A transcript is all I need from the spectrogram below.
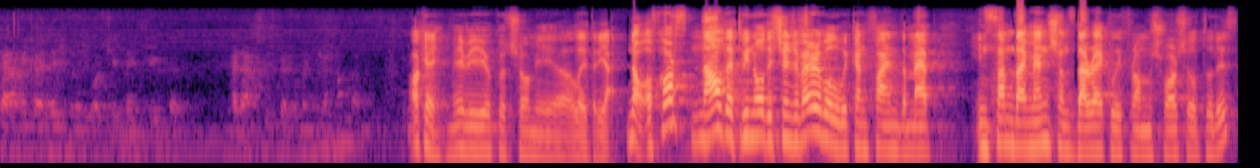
parameterization of the Schwarzschild metric that adapts to special graph. Okay, maybe you could show me uh, later. Yeah. No, of course, now that we know this change of variable, we can find the map in some dimensions directly from Schwarzschild to this.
